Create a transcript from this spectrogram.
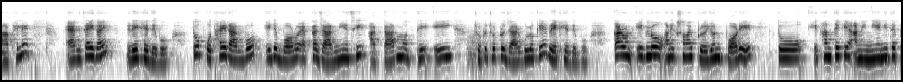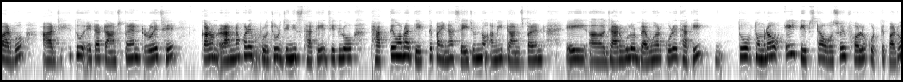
না ফেলে এক জায়গায় রেখে দেব। তো কোথায় রাখব? এই যে বড় একটা জার নিয়েছি আর তার মধ্যে এই ছোট ছোট জারগুলোকে রেখে দেব। কারণ এগুলো অনেক সময় প্রয়োজন পড়ে, তো এখান থেকে আমি নিয়ে নিতে পারব। আর যেহেতু এটা ট্রান্সপারেন্ট রয়েছে কারণ রান্নাঘরে প্রচুর জিনিস থাকে যেগুলো থাকতেও আমরা দেখতে পাই না, সেই জন্য আমি ট্রান্সপারেন্ট এই জারগুলোর ব্যবহার করে থাকি। তো তোমরাও এই টিপসটা অবশ্যই ফলো করতে পারো।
